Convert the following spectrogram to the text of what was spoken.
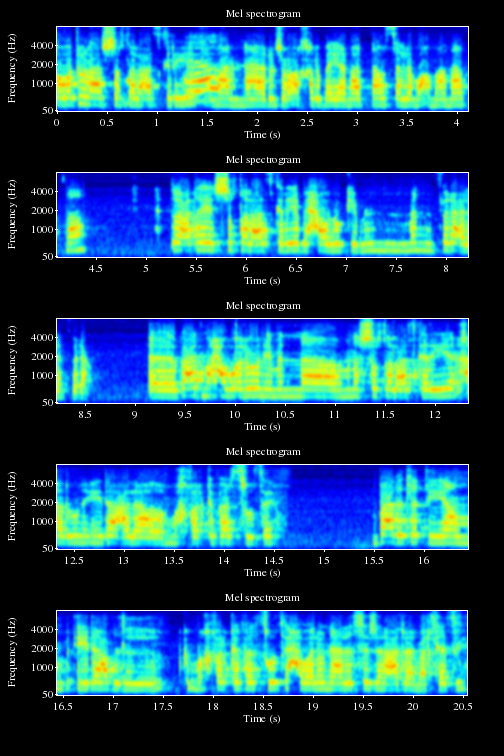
فوتونا على الشرطة العسكرية كمان رجعوا أخذوا بياناتنا وسلموا أماناتنا. طلعت هاي الشرطة العسكرية بيحولوكي من من فرع لفرع. آه بعد ما حولوني من آه من الشرطة العسكرية أخذوني إيداع على مخفر كفر سوسة. بعد ثلاثة أيام إيداع بالمخفر كفر سوسي حولوني على سجن عدرا المركزي.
